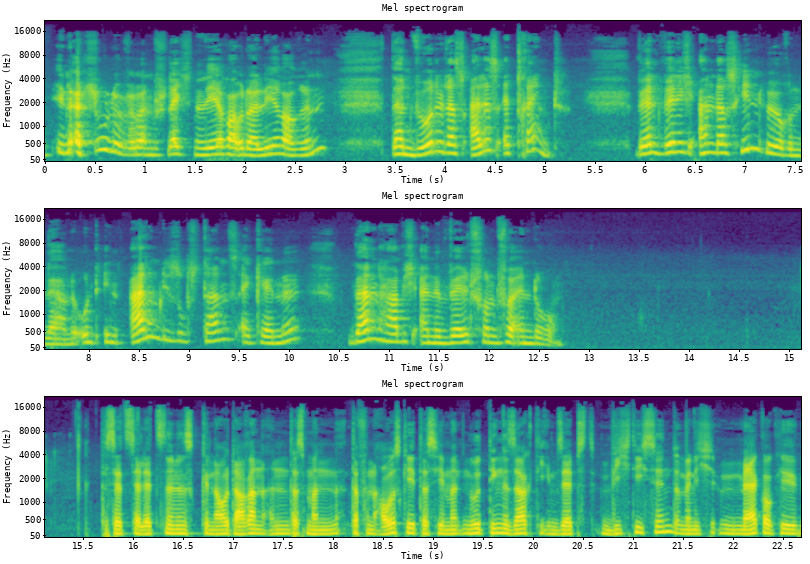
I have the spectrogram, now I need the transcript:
In der Schule, wenn man einen schlechten Lehrer oder Lehrerin, dann würde das alles ertränkt. Wenn, wenn ich anders hinhören lerne und in allem die Substanz erkenne, dann habe ich eine Welt von Veränderung. Das setzt ja letzten Endes genau daran an, dass man davon ausgeht, dass jemand nur Dinge sagt, die ihm selbst wichtig sind. Und wenn ich merke, okay,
